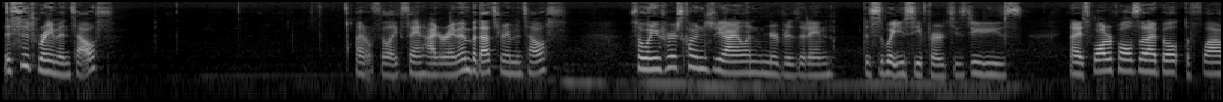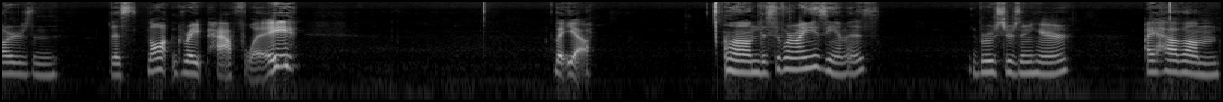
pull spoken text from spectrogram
This is Raymond's house. I don't feel like saying hi to Raymond, but that's Raymond's house. So when you first come into the island when you're visiting, this is what you see first. You see these nice waterfalls that I built, the flowers, and this not great pathway. But yeah. Um, this is where my museum is. Brewster's in here. I have, um,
